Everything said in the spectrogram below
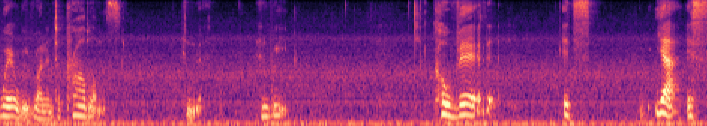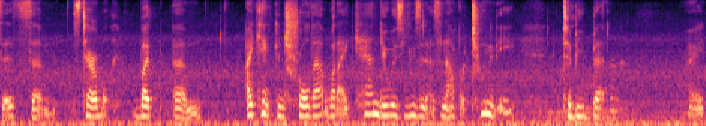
where we run into problems. And and we COVID it's yeah, it's it's um, it's terrible, but um, I can't control that. What I can do is use it as an opportunity to be better, right?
